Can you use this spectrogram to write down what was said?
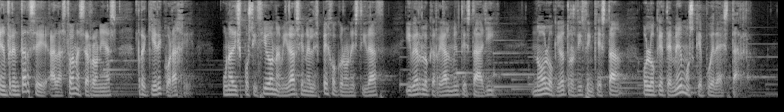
Enfrentarse a las zonas erróneas requiere coraje, una disposición a mirarse en el espejo con honestidad y ver lo que realmente está allí, no lo que otros dicen que está o lo que tememos que pueda estar.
